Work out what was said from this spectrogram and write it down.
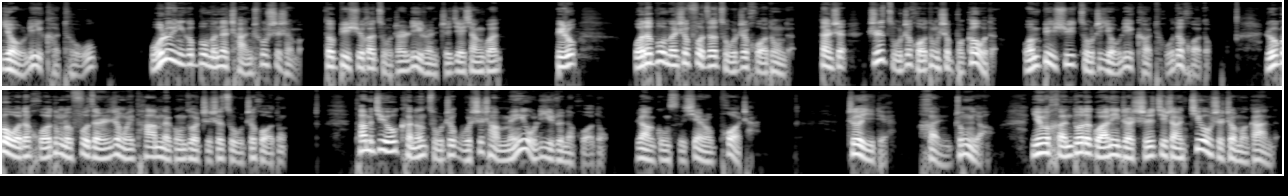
有利可图，无论一个部门的产出是什么，都必须和组织利润直接相关。比如，我的部门是负责组织活动的，但是只组织活动是不够的，我们必须组织有利可图的活动。如果我的活动的负责人认为他们的工作只是组织活动，他们就有可能组织五十场没有利润的活动，让公司陷入破产。这一点很重要，因为很多的管理者实际上就是这么干的。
